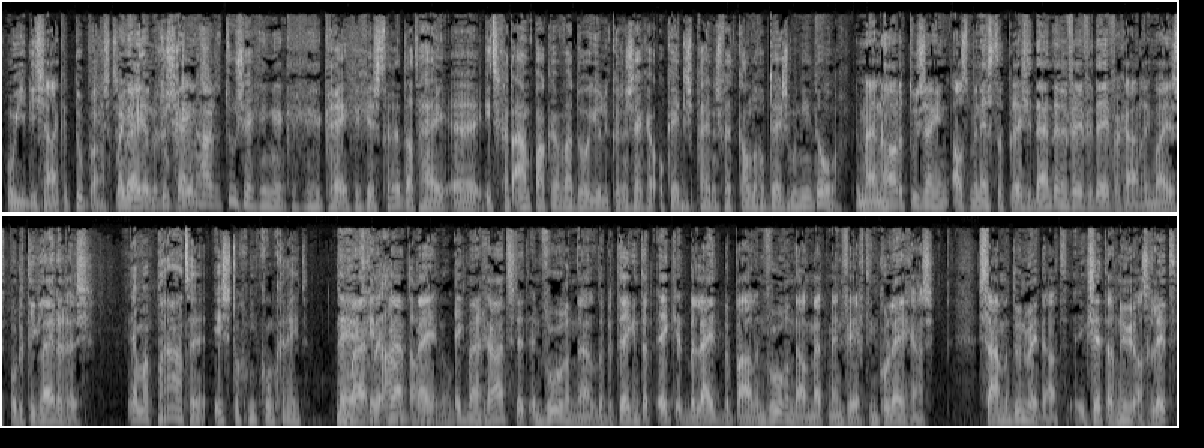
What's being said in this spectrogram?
hoe je die zaken toepast. Maar jullie hebben dus geen harde toezeggingen gekregen gisteren... dat hij eh, iets gaat aanpakken waardoor jullie kunnen zeggen... oké, die spreidingswet kan er op deze manier door. Mijn harde toezegging als minister-president in een VVD-vergadering waar je als politiek leider is. Ja, maar praten is toch niet concreet? Nee, maar wij- aantal wij- ik ben raadslid in Voerendaal. Dat betekent dat ik het beleid bepaal in Voerendaal met mijn 14 collega's. Samen doen wij dat. Ik zit er nu als lid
